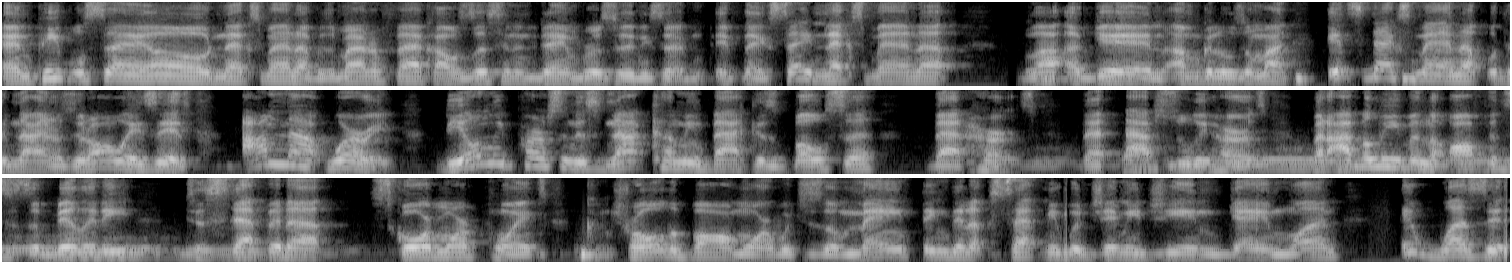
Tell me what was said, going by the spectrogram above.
and people say, "Oh, next man up." As a matter of fact, I was listening to Damon Bruce and he said, "If they say next man up." Blah, again, I'm gonna lose my mind. It's next man up with the Niners. It always is. I'm not worried. The only person that's not coming back is Bosa. That hurts. That absolutely hurts. But I believe in the offense's ability to step it up, score more points, control the ball more, which is the main thing that upset me with Jimmy G in game one. It wasn't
